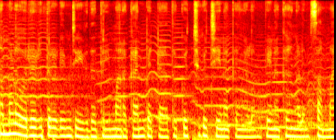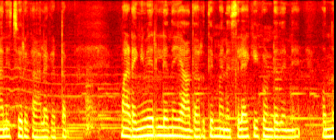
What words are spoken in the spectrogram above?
നമ്മൾ ഓരോരുത്തരുടെയും ജീവിതത്തിൽ മറക്കാൻ പറ്റാത്ത കൊച്ചു കൊച്ചു ഇണക്കങ്ങളും പിണക്കങ്ങളും സമ്മാനിച്ചൊരു കാലഘട്ടം. മടങ്ങി വരില്ലെന്ന യാഥാർത്ഥ്യം മനസ്സിലാക്കിക്കൊണ്ട് തന്നെ ഒന്ന്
